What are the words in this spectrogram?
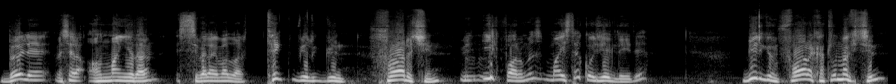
Böyle mesela Almanya'dan Sibel Ayval var. Tek bir gün fuar için ilk fuarımız Mayıs'ta Kocaeli'deydi. Bir gün fuara katılmak için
